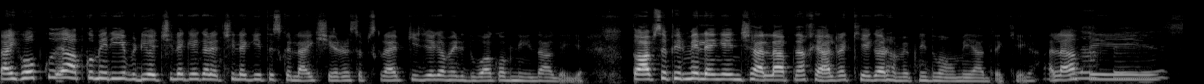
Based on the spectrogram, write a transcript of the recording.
तो आई होप को आपको मेरी ये वीडियो अच्छी लगी। अगर अच्छी लगी तो इसको लाइक शेयर और सब्सक्राइब कीजिएगा। मेरी दुआ को अब नींद आ गई है। तो आपसे फिर मिलेंगे इनशाला अपना ख्याल रखिएगा और हमें अपनी दुआओं में याद रखिएगा। अल्लाह हाफिज़।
